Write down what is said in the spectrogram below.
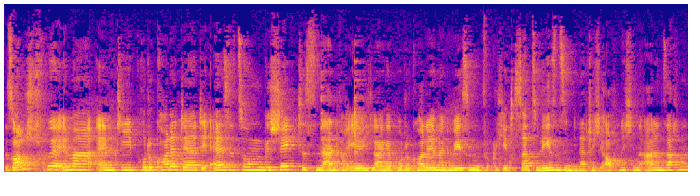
sonst früher immer ähm, die Protokolle der DL-Sitzungen geschickt. Das sind einfach ewig lange Protokolle immer gewesen, wirklich interessant zu lesen, sind die natürlich auch nicht in allen Sachen.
